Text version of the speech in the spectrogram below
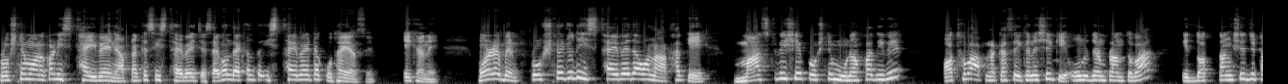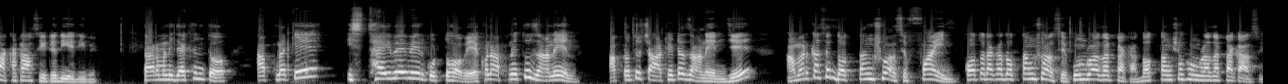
প্রশ্নে মনে করেন স্থায়ী ব্যয় নেই, আপনার কাছে স্থায়ী ব্যয় চাইছে। এখন দেখেন তো স্থায়ী ব্যয়টা কোথায় আছে? এখানে। মনে রাখবেন, প্রশ্নে যদি স্থায়ী ব্যয় দেওয়া না থাকে মাস্ট বি সে প্রশ্নে মুনাফা দিবে, অথবা আপনার কাছে এখানে সে কি, অনুদান প্রান্ত বা এই দত্তাংশের যে টাকাটা আছে, এটা দিয়ে দিবে। তার মানে দেখেন তো, আপনাকে স্থায়ী ব্যয় বের করতে হবে। এখন আপনি তো জানেন, আপনি তো চার্ট এটা জানেন যে, আমার কাছে দত্তাংশ আছে ফাইন কত টাকা দত্তাংশ আছে? পনেরো হাজার টাকা, দত্তাংশ পনেরো হাজার টাকা আছে।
